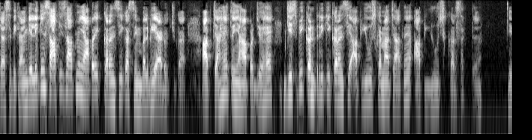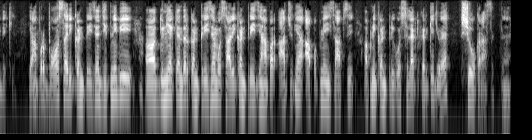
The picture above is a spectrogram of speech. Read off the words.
कैसे दिखाएँगे? लेकिन साथ ही साथ में यहाँ पर एक करेंसी का सिंबल भी ऐड हो चुका है। आप चाहें तो यहाँ पर जो है, जिस भी कंट्री की करेंसी आप यूज़ करना चाहते हैं, आप यूज़ कर सकते हैं। ये देखिए, यहाँ पर बहुत सारी कंट्रीज़ हैं, जितनी भी दुनिया के अंदर कंट्रीज़ हैं, वो सारी कंट्रीज़ यहाँ पर आ चुके हैं। आप अपने हिसाब से अपनी कंट्री को सिलेक्ट करके जो है शो करा सकते हैं।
